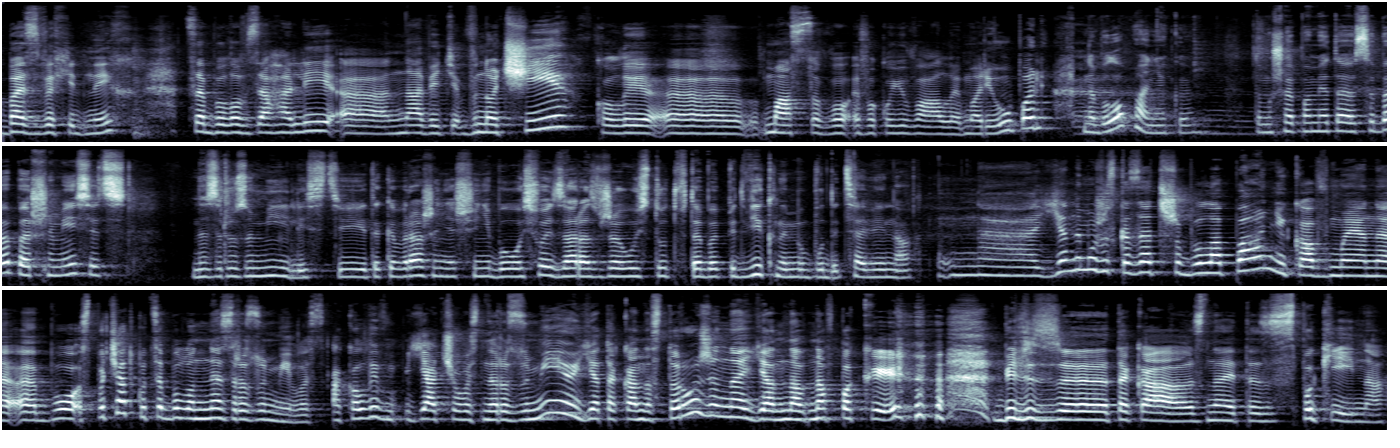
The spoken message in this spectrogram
без вихідних. Це було взагалі е, навіть вночі, коли е, масово евакуювали Маріуполь. Не було паніки? Тому що я пам'ятаю себе перший місяць. Незрозумілість і таке враження, що ніби ось ось зараз вже ось тут в тебе під вікнами буде ця війна. Е, Я не можу сказати, що була паніка в мене, е, бо спочатку це було незрозумілость. А коли я чогось не розумію, я така насторожена, я навпаки більш е, така, знаєте, спокійна.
